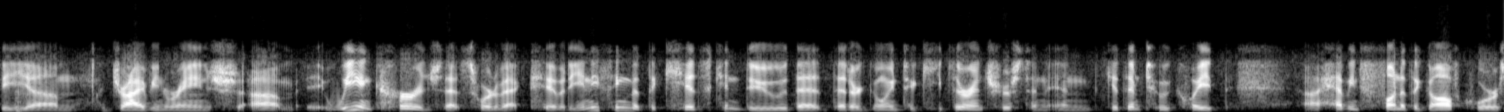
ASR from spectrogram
the um, driving range. Um, we encourage that sort of activity. Anything that the kids can do that that are going to keep their interest and, and get them to equate uh, having fun at the golf course,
